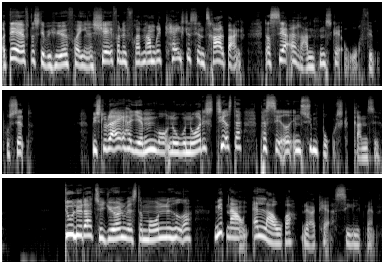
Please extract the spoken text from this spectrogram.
Og derefter skal vi høre fra en af cheferne fra den amerikanske centralbank, der ser, at renten skal over 5%. Vi slutter af herhjemme, hvor Novo Nordisk tirsdag passerede en symbolsk grænse. Du lytter til Jørgen Vester Morgennyheder. Mit navn er Laura Nørkær Seligman.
